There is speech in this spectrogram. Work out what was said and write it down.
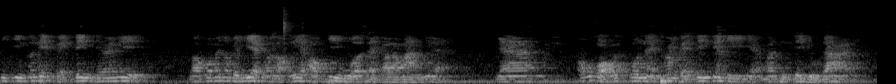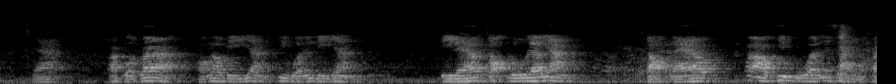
จริงๆเขาเรียกเบดดิ้งใช่ไหมพี่ เราก็ไม่ต้องไปเรียกมันหรอกเรียกเอาขี้วัวใส่กะละมังนี่แหละนะเขาก็บอกว่าคนไหนทำเบดดิ้งได้ดีเนี่ยมันถึงจะอยู่ได้นะปรากฏว่าของเราดียังขี้วัวนั้นดียังดีแล้วเจาะรูแล้วยังเจาะแล้ว ก็เอาขี้วัวเนี่ยใส่ลงไป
